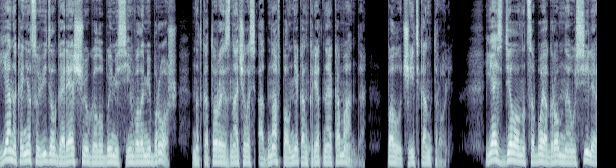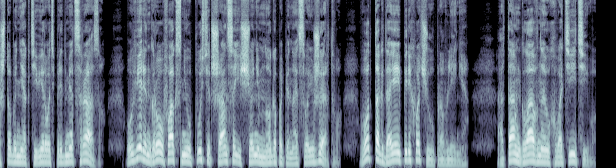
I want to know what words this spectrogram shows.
я, наконец, увидел горящую голубыми символами брошь, над которой значилась одна вполне конкретная команда — получить контроль я сделал над собой огромное усилие, чтобы не активировать предмет сразу. Уверен, Гроуфакс не упустит шанса еще немного попинать свою жертву. Вот тогда я и перехвачу управление. А там главное ухватить его.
